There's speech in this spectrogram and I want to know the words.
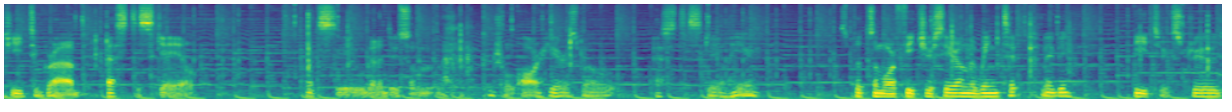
G to grab, S to scale. Let's see, we've got to do some control R here as well. S to scale here. Let's put some more features here on the wingtip maybe. B to extrude.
